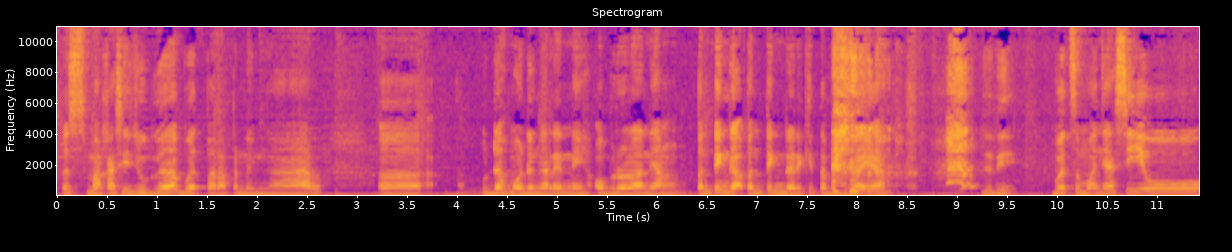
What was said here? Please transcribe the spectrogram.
terus makasih juga buat para pendengar eh, udah mau dengerin nih obrolan yang penting nggak penting dari kita berdua ya. Jadi buat semuanya see you.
